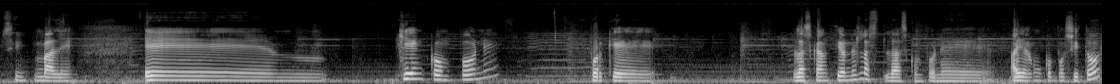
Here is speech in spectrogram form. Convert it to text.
Sí. Vale. Eh, ¿Quién compone? Porque las canciones las, las compone. ¿Hay algún compositor?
